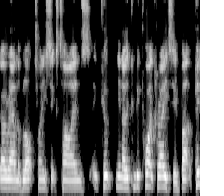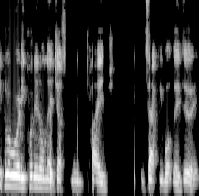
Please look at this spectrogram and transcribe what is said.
go around the block 26 times. It could you know it can be quite creative but people are already put it on their just page exactly what they're doing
